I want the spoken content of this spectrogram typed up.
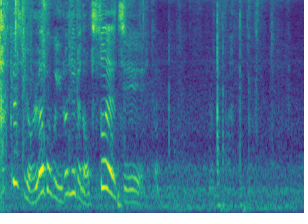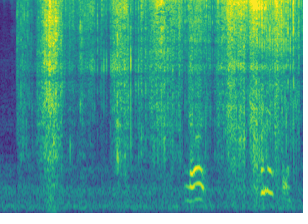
학교에서 연락 오고 이런 일은 없어야지. 너 해냈지?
